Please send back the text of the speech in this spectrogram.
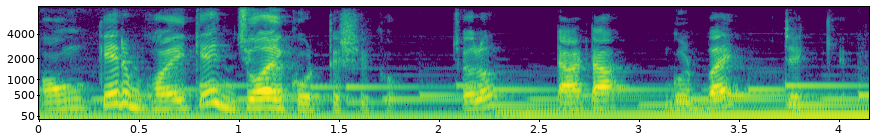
অঙ্কের ভয়কে জয় করতে শেখো। চলো টাটা গুড বাই টেক কেয়ার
